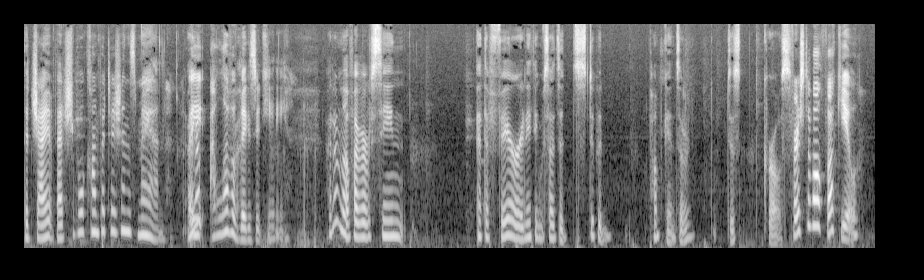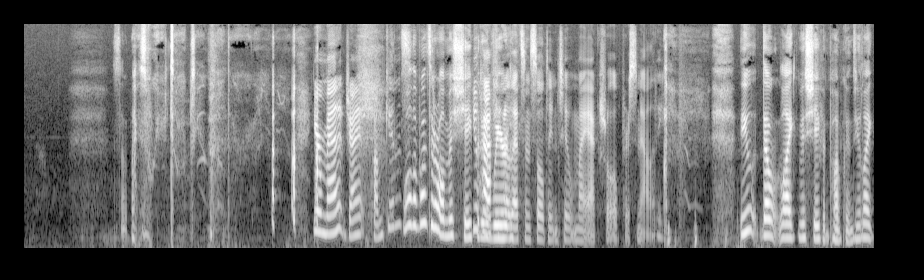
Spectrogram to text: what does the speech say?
the giant vegetable competitions, man. I I, I love a big zucchini. I don't know if I've ever seen at the fair or anything besides the stupid pumpkins that are just gross. First of all, fuck you. It's not nice way to talk to you. You're mad at giant pumpkins? Well, the ones that are all misshapen you and have to weird. know that's insulting to my actual personality. You don't like misshapen pumpkins. You like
